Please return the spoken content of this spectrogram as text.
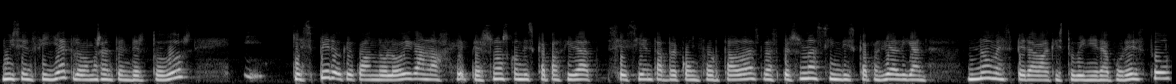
muy sencilla, que lo vamos a entender todos y que espero que cuando lo oigan las personas con discapacidad se sientan reconfortadas, las personas sin discapacidad digan, no me esperaba que esto viniera por esto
